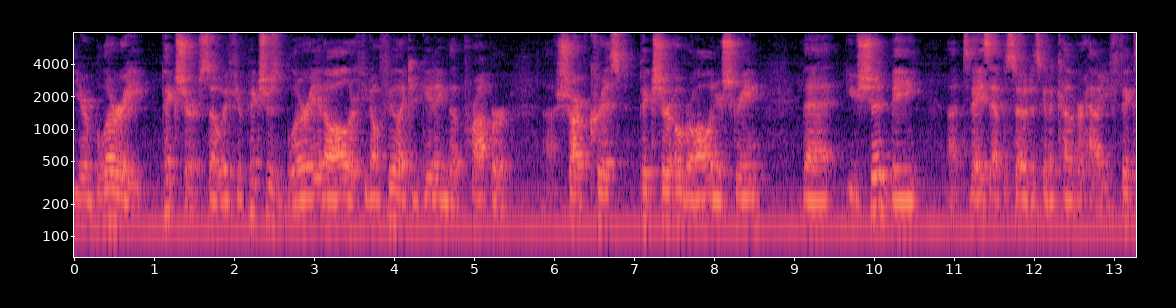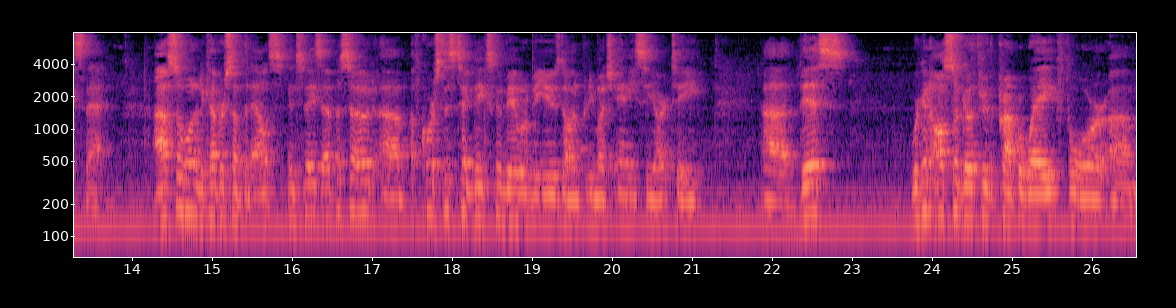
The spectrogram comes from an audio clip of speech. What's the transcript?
your blurry picture. So if your picture's blurry at all or if you don't feel like you're getting the proper uh, sharp, crisp picture overall on your screen that you should be, uh, today's episode is going to cover how you fix that. I also wanted to cover something else in today's episode. Um, of course, this technique is going to be able to be used on pretty much any CRT. Uh, this, we're going to also go through the proper way for um,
